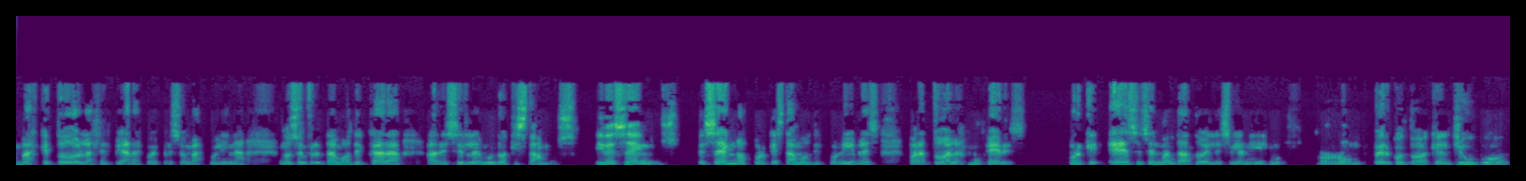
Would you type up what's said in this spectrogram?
más que todo las lesbianas con expresión masculina, nos enfrentamos de cara a decirle al mundo, aquí estamos. Y deseennos. Deseennos porque estamos disponibles para todas las mujeres. Porque ese es el mandato del lesbianismo. Romper con todo aquel yugo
